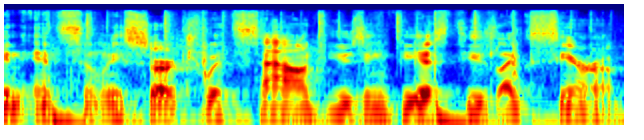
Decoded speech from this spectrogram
Can instantly search with sound using VSTs like Serum.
